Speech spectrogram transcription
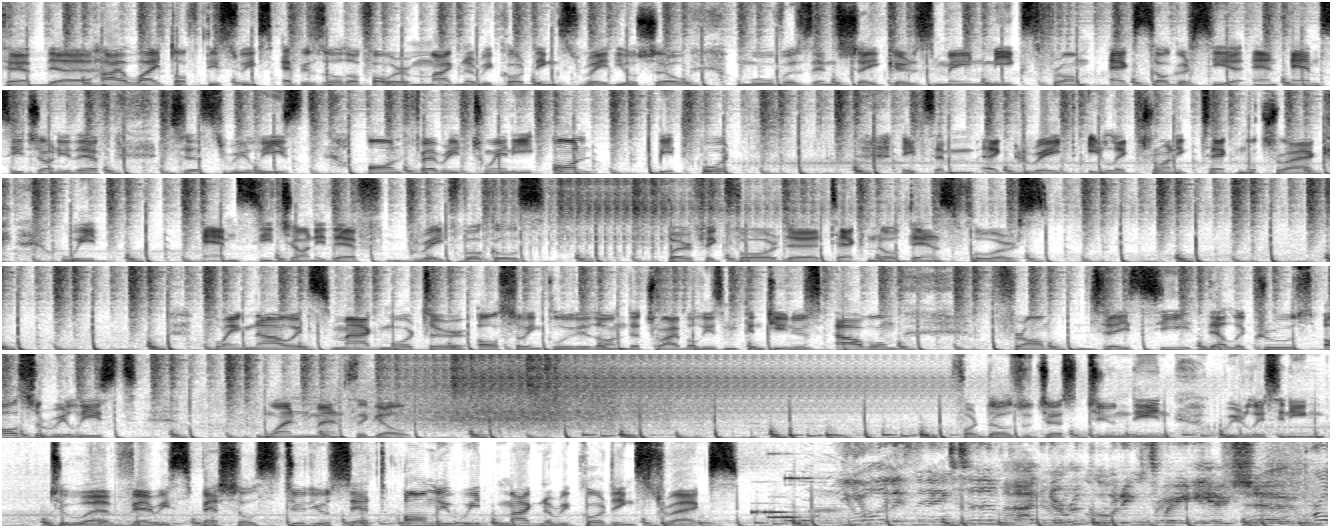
Highlight of this week's episode of our Magna Recordings radio show, Movers and Shakers main mix from XL Garcia and MC Johnny Def, just released on February 20 on Beatport. It's a, a great electronic techno track with MC Johnny Def. Great vocals, perfect for the techno dance floors. Playing now, it's Magmortar, also included on the Tribalism Continues album from JC Delacruz, also released one month ago. For those who just tuned in, we're listening to a very special studio set only with Magna Recordings tracks. You're listening to the Magna Recordings radio show,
